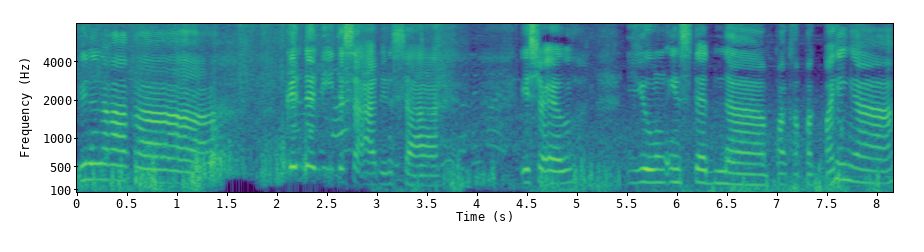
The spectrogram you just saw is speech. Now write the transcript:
yun ang nakaka ganda dito sa atin sa Israel yung instead na pagkapagpahinga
